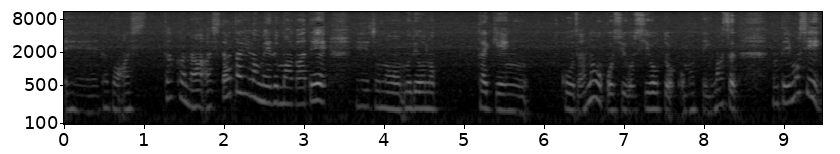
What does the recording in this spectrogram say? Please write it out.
えー、多分明日かな明日あたりのメルマガで、えー、その無料の体験講座の募集をしようと思っていますのでもし、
